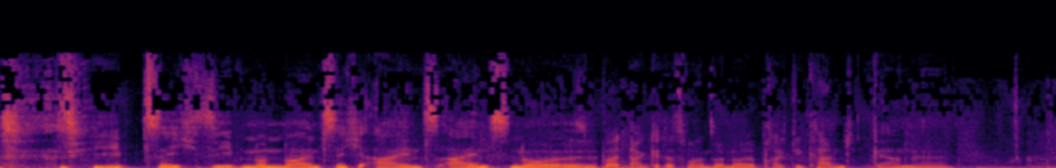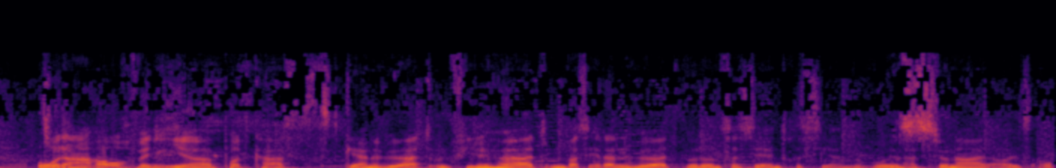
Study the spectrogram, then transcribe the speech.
70 97 110. Super, danke, das war unser neuer Praktikant. Gerne. Oder auch, wenn ihr Podcasts gerne hört und viel hört und was ihr dann hört, würde uns das sehr interessieren, sowohl Das national als auch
